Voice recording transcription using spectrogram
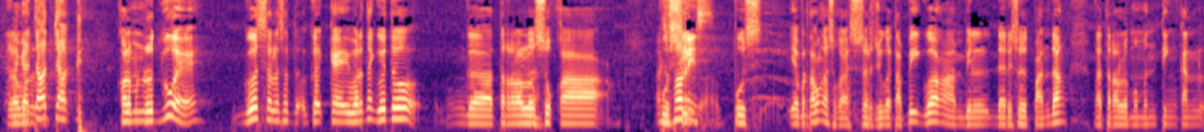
Kalau enggak cocok. Kalau menurut gue, gue salah satu kayak ibaratnya gue tuh nggak terlalu Nah. suka Aksesoris. pus ya pertama nggak suka aksesoris juga tapi gue ngambil dari sudut pandang nggak terlalu mementingkan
